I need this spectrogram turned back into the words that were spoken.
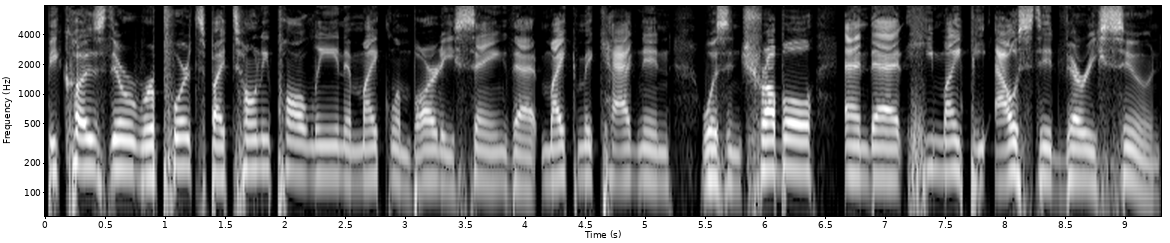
because there were reports by Tony Pauline and Mike Lombardi saying that Mike Maccagnan was in trouble and that he might be ousted very soon.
